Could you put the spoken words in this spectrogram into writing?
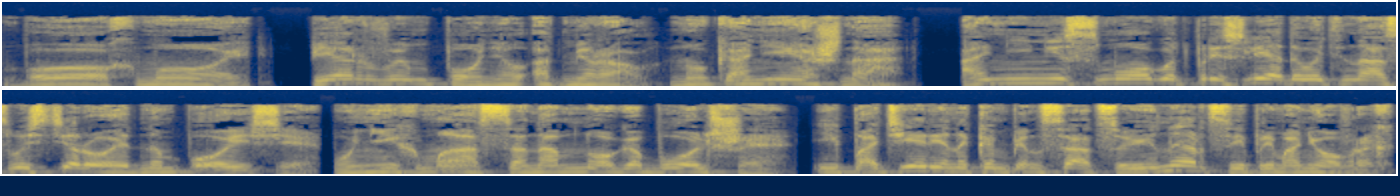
Бог мой, Первым понял адмирал. «Ну, конечно! Они не смогут преследовать нас в астероидном поясе. У них масса намного больше, и потери на компенсацию инерции при маневрах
